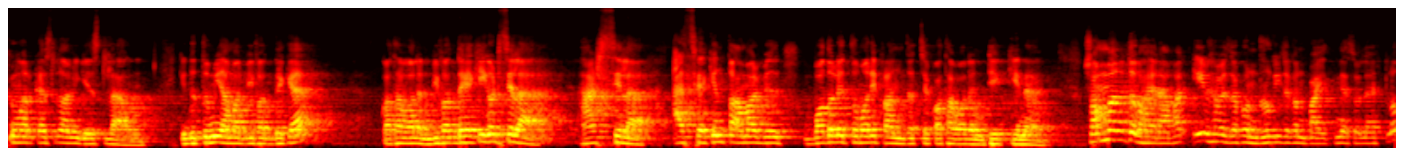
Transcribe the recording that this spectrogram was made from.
তোমার কাছে আমি গেছিলাম, কিন্তু তুমি আমার বিপদ দেখে কথা বলেন, বিপদ দেখে কি করছিলা হাসছিলা। আজকে কিন্তু আমার বদলে তোমারই প্রাণ যাচ্ছে, কথা বলেন ঠিক কিনা। সম্মানিত ভাইরা আমার এইভাবে যখন রুগী যখন বাইক নিয়ে চলে আসলো,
